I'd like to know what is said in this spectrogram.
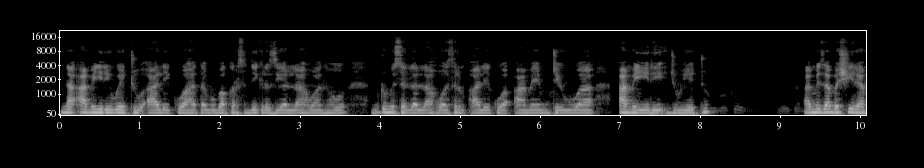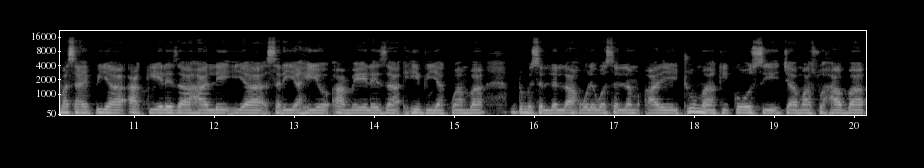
na amiri wetu alikuwa hata abubakar sidik raziallahu anhu. Mtume salallahu salam alikuwa amemteua amiri juu yetu amiza bashira ahmad saheb pia akieleza hali ya saria hiyo ameeleza hivi ya kwamba mtume salallahu alehi wasallam alituma kikosi cha masahaba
